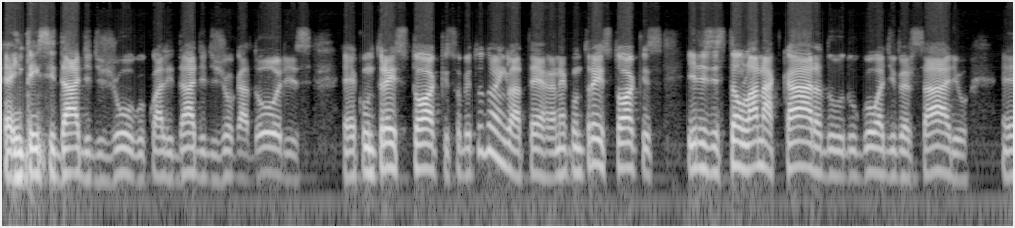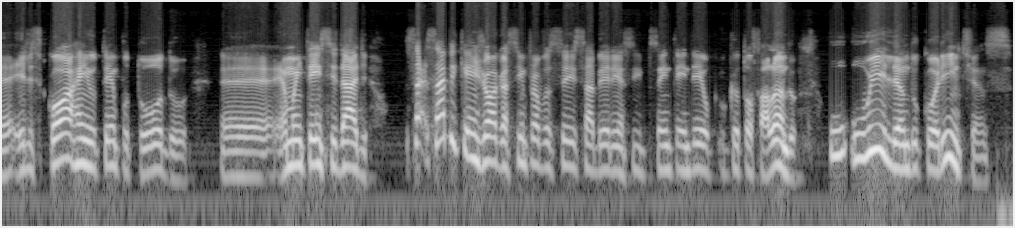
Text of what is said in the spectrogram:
É, intensidade de jogo, qualidade de jogadores, é, com três toques, sobretudo na Inglaterra, né? Com três toques, eles estão lá na cara do, do gol adversário, é, eles correm o tempo todo, é, é uma intensidade. Sabe quem joga assim para vocês saberem assim, para você entender o, o que eu estou falando? O, William do Corinthians,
